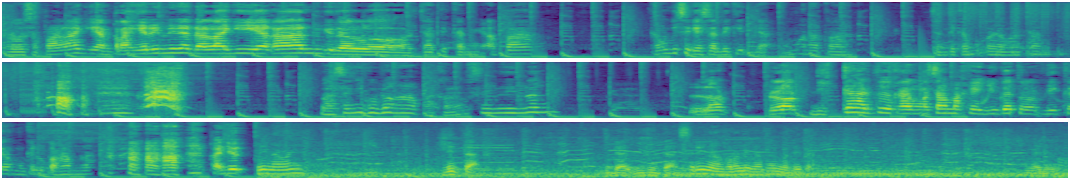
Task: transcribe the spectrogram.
Terus apa lagi? Yang terakhir ini ada lagi ya kan? Gitu loh. Cantikan apa? Kamu bisa geser dikit nggak? Emang kenapa? Cantik kamu kelewatan. Bahasanya gue bilang apa? Kalau saya bilang Lord Lord Dika itu kalau nggak salah pakai juga tuh Lord Dika mungkin lu paham lah. Lanjut. Ini namanya? Dita. Dita, Dita. Sering nongkrong di kafe Mbak Dita? Enggak juga.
